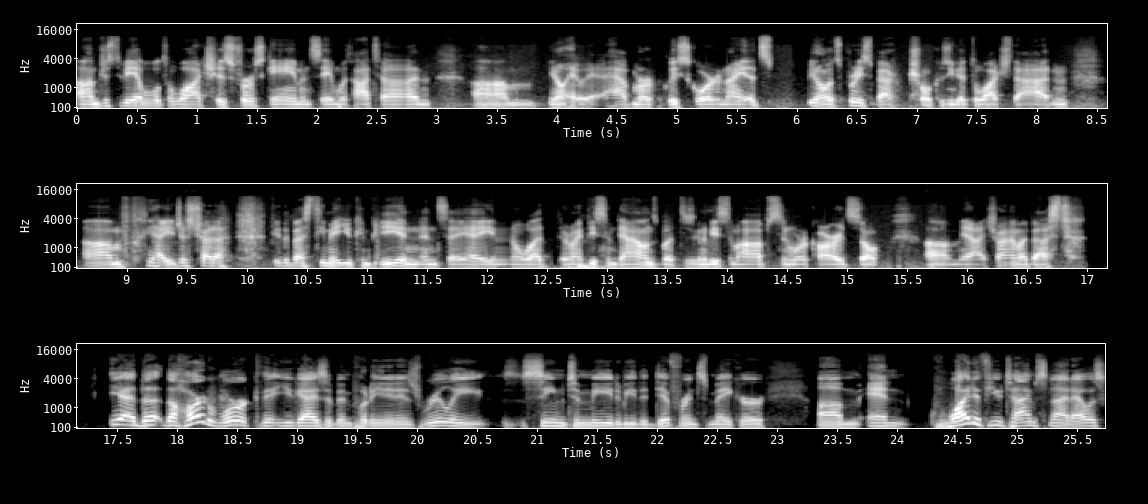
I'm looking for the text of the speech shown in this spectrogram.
um, just to be able to watch his first game and same with Hata and, um, you know, have Merkley score tonight, it's, you know, it's pretty special because you get to watch that. And um, yeah, you just try to be the best teammate you can be and, and say, hey, you know what, there might be some downs, but there's going to be some ups and work hard. So um, yeah, I try my best. Yeah, the the hard work that you guys have been putting in has really seemed to me to be the difference maker um, and quite a few times tonight, I was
